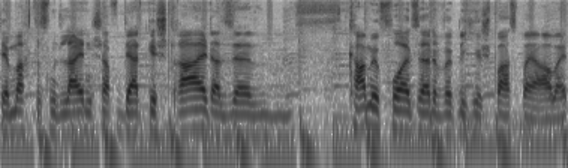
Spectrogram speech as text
Der macht das mit Leidenschaft. Der hat gestrahlt. Also er kam mir vor, als hätte er wirklich hier Spaß bei der Arbeit.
